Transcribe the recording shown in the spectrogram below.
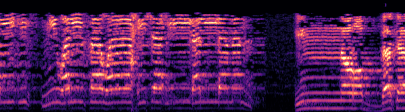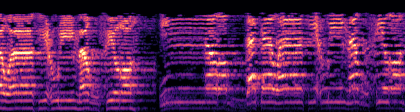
الإثم والفواحش إلا اللمم. إن ربك واسع المغفرة. إن ربك ربك واسع المغفرة.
